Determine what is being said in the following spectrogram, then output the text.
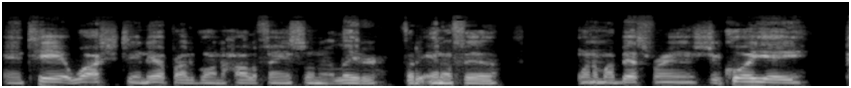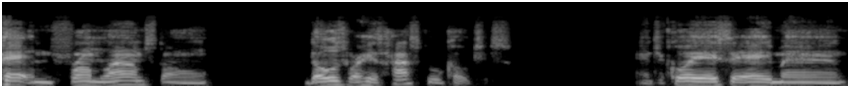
and Ted Washington. They'll probably go in the Hall of Fame sooner or later for the NFL. One of my best friends, Jacoye Patton from Limestone, those were his high school coaches. And Jacoye said, Hey man,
